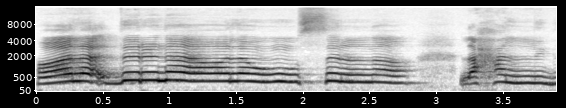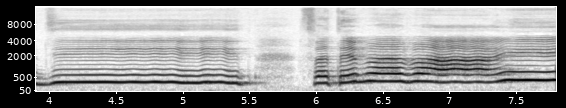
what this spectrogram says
ولا قدرنا ولا وصلنا لحل جديد. فتبقى بعيد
